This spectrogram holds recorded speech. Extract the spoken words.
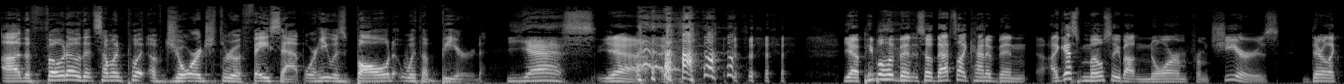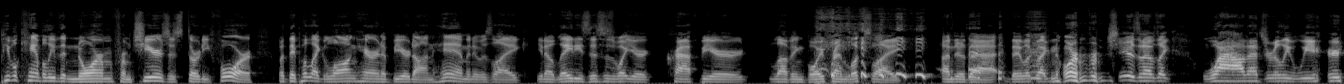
Uh, the photo that someone put of George through a face app where he was bald with a beard. Yes. Yeah. yeah, people have been so that's like kind of been I guess mostly about Norm from Cheers. They're like people can't believe that Norm from Cheers is 34, but they put like long hair and a beard on him and it was like, you know, ladies, this is what your craft beer loving boyfriend looks like under that. They look like Norm from Cheers and I was like, "Wow, that's really weird."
